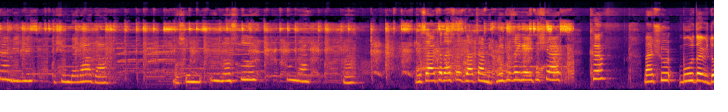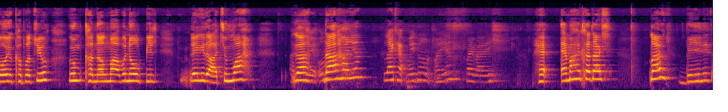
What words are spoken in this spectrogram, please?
Sen bilmek kuşun belada. Başım dostu bundan. Ha. Neyse arkadaşlar zaten bitmek üzereydi şarkı. Ben şu burada videoyu kapatıyorum. Kanalıma abone olup bildirimleri de açın var. Da, Unutmayın. Like atmayı da unutmayın. Bay bay. he, hem arkadaşlar beğeni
